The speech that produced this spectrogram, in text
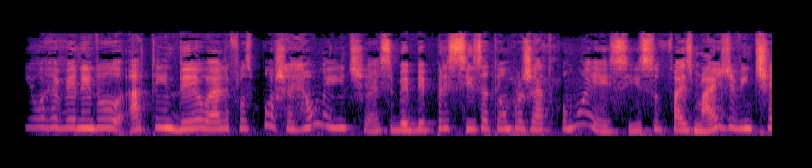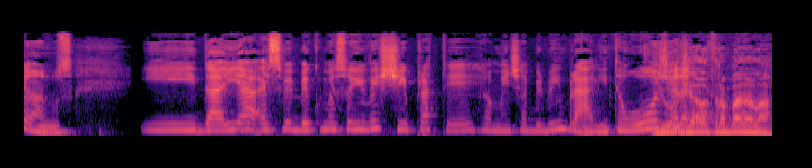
e o reverendo atendeu ela e falou assim, poxa, realmente, a SBB precisa ter um projeto como esse. Isso faz mais de 20 anos. E daí a SBB começou a investir para ter realmente a Bíblia em Braille. Então hoje, e hoje ela, ela, trabalha lá.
